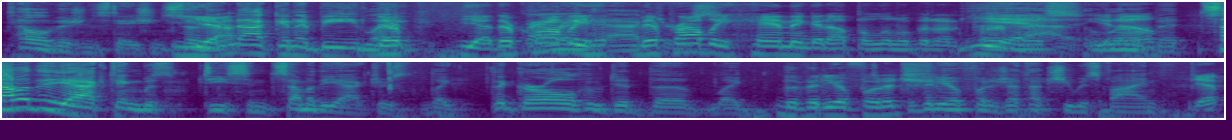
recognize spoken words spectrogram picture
television station, so Yeah. they're not going to be they're, like yeah they're probably great they're probably hamming it up a little bit on purpose yeah, a you little know bit. Some of the acting was decent. Some of the actors, like the girl who did the like the video footage the video footage, I thought she was fine. yep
